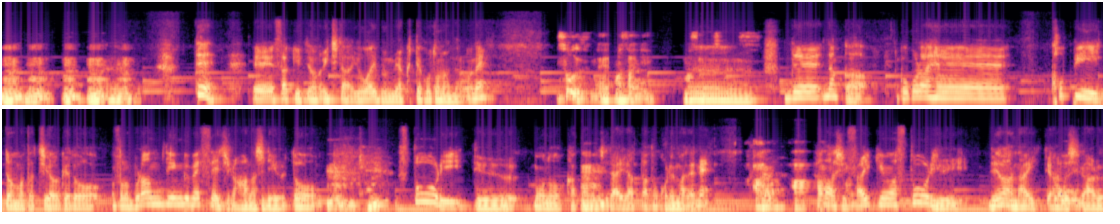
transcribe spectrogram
うんうんうんうんうん。で、えーさっき言った弱い文脈ってことなんだろうね。そうですね。まさに。まさにそうです。うんで、なんか、ここら辺、コピーとはまた違うけど、そのブランディングメッセージの話で言うと、ストーリーっていうものを語る時代だったと、これまでね。はい。はいただし、最近はストーリーではないって話がある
